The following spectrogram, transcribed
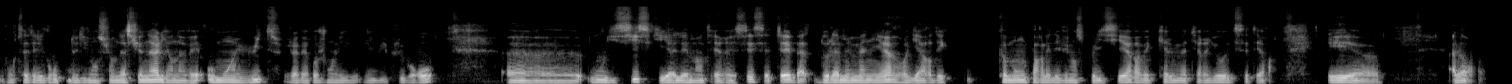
donc c'était les groupes de dimension nationale, il y en avait au moins huit. J'avais rejoint les, huit plus gros. Où ici, ce qui allait m'intéresser, c'était bah, de la même manière regarder comment on parlait des violences policières, avec quels matériaux, etc. Et alors,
